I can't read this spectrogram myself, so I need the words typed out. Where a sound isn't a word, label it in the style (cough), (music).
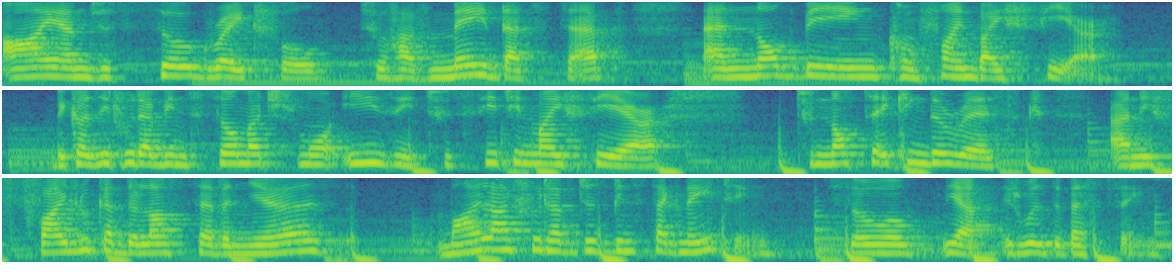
I am just so grateful to have made that step and not being confined by fear. Because it would have been so much more easy to sit in my fear, to not taking the risk. And if I look at the last seven years, my life would have just been stagnating. So, yeah, it was the best thing.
